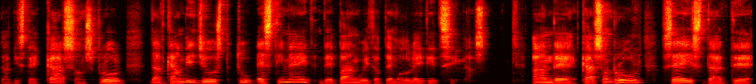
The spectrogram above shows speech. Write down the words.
that is the Carson's rule, that can be used to estimate the bandwidth of the modulated signals. And the Carson rule says that the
